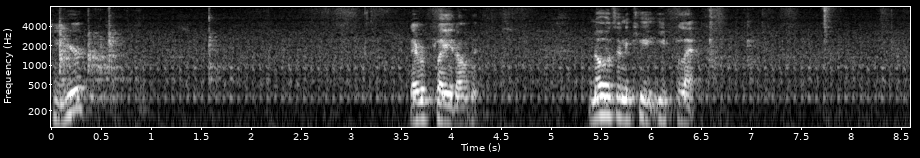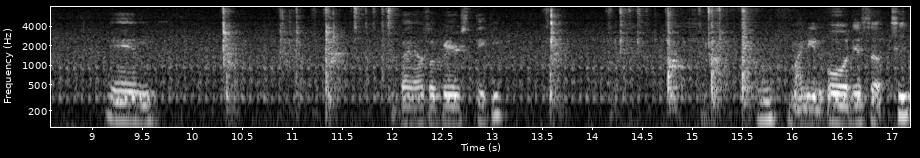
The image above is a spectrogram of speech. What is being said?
here. Never played on it. Nose in the key E flat. And valves also very sticky. Might need to oil this up too.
